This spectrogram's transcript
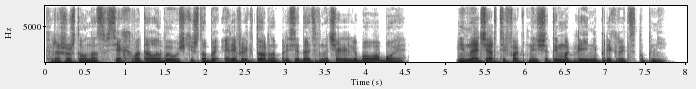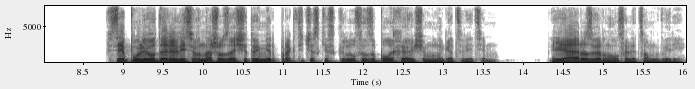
Хорошо, что у нас всех хватало выучки, чтобы рефлекторно приседать в начале любого боя. Иначе артефактные щиты могли и не прикрыть ступни. Все пули ударились в нашу защиту, и мир практически скрылся за полыхающим многоцветием. Я развернулся лицом к двери.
